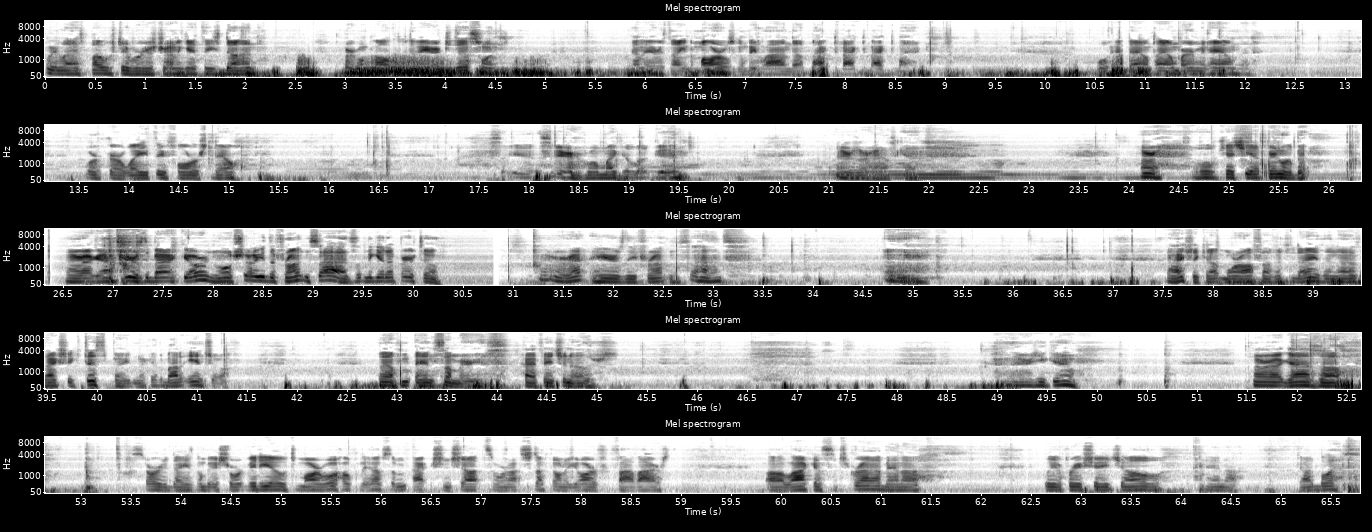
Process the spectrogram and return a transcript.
we last posted. We're just trying to get these done. We're going to call it a after this one. And everything tomorrow's going to be lined up back to back to back to back. We'll hit downtown Birmingham and work our way through Forestdale. Yes, here, we'll make it look good. There's our house, guys. All right, we'll catch you up here in a little bit. All right, guys, here's the backyard, and we'll show you the front and sides. Let me get up there to them. All right, here's the front and sides. I actually cut more off of it today than I was actually anticipating. I got about an inch off. Well, in some areas, half inch in others. There you go. All right, guys. Uh, sorry today is going to be a short video. Tomorrow we'll hopefully have some action shots so we're not stuck on a yard for five hours. Uh, like and subscribe, and uh, we appreciate y'all, and uh, God bless.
